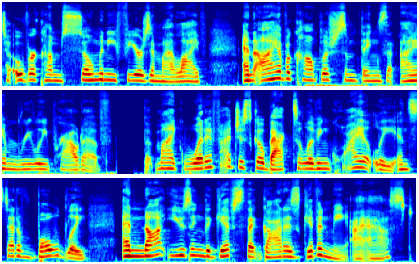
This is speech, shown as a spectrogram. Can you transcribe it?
to overcome so many fears in my life, and I have accomplished some things that I am really proud of. But, Mike, what if I just go back to living quietly instead of boldly and not using the gifts that God has given me? I asked.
